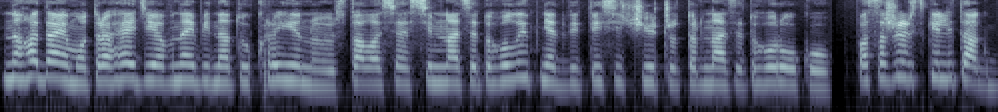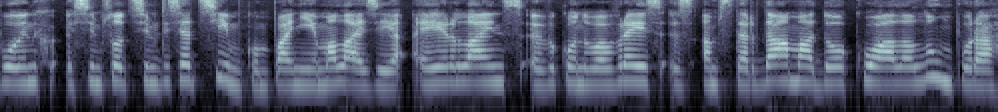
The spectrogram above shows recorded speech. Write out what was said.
Нагадаємо, трагедія в небі над Україною сталася 17 липня 2014 року. Пасажирський літак Boeing 777 компанії Malaysia Airlines виконував рейс з Амстердама до Куала-Лумпура.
